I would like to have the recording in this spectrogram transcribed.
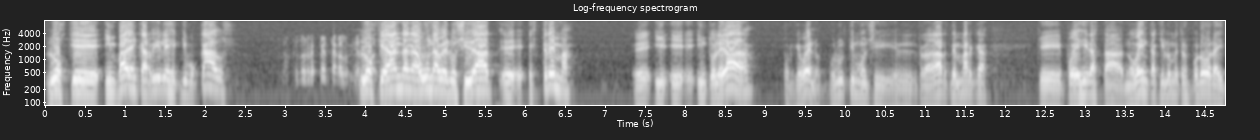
los que invaden carriles equivocados, los que, no respetan a los, los que andan a una velocidad eh, extrema, eh, eh, intolerada, porque bueno, por último, si el radar te marca que puedes ir hasta 90 kilómetros por hora y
